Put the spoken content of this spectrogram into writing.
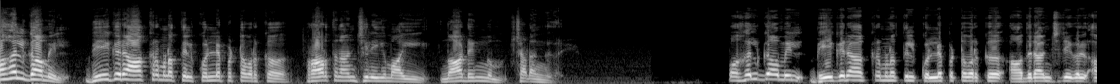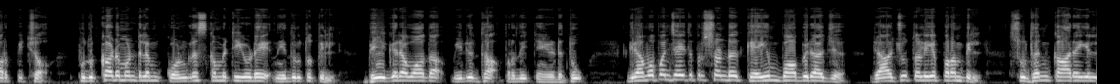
പഹൽഗാമിൽ ഭീകരാക്രമണത്തിൽ കൊല്ലപ്പെട്ടവർക്ക് പ്രാർത്ഥനാഞ്ജലിയുമായി നാടെങ്ങും ചടങ്ങുകൾ. പഹൽഗാമിൽ ഭീകരാക്രമണത്തിൽ കൊല്ലപ്പെട്ടവർക്ക് ആദരാഞ്ജലികൾ അർപ്പിച്ച പുതുക്കാട് മണ്ഡലം കോൺഗ്രസ് കമ്മിറ്റിയുടെ നേതൃത്വത്തിൽ ഭീകരവാദ വിരുദ്ധ പ്രതിജ്ഞയെടുത്തു. ഗ്രാമപഞ്ചായത്ത് president K M Baburaj Raju Thaliyapparambil Sudhan Karayil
